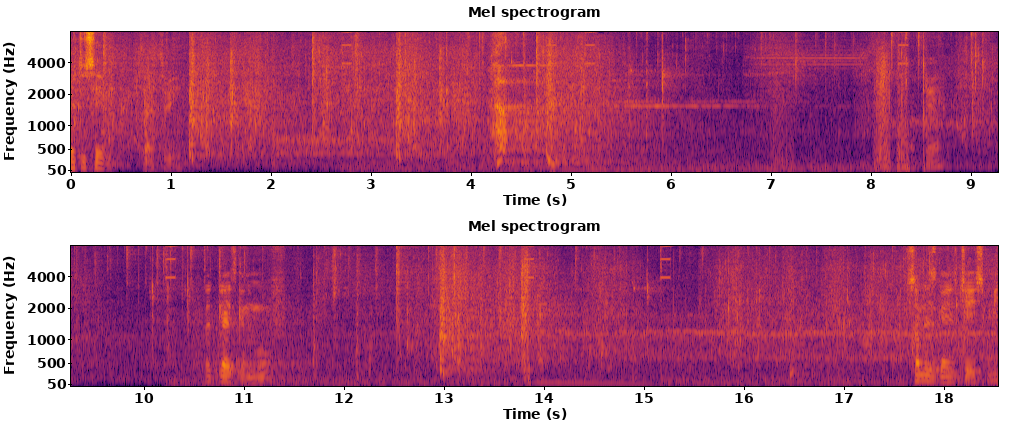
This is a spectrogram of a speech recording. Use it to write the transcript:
Try to save battery. Okay. That guy's gonna move. Somebody's gonna chase me,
